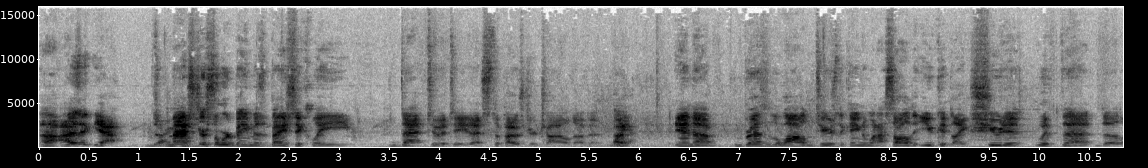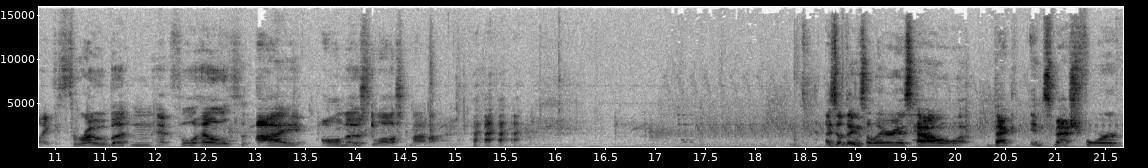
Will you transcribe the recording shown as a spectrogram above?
Uh, Isaac, yeah. Sorry. Master Sword Beam is basically that to a T. That's the poster child of it. Oh, yeah. In uh, Breath of the Wild and Tears of the Kingdom, when I saw that you could like shoot it with the the like throw button at full health, I almost lost my mind. I still think it's hilarious how back in Smash 4,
